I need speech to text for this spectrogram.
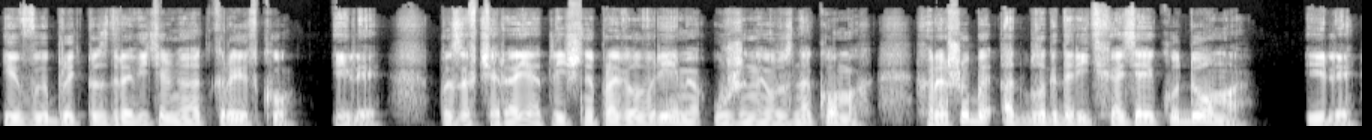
и выбрать поздравительную открытку», или «Позавчера я отлично провел время, ужиная у знакомых. Хорошо бы отблагодарить хозяйку дома». Или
